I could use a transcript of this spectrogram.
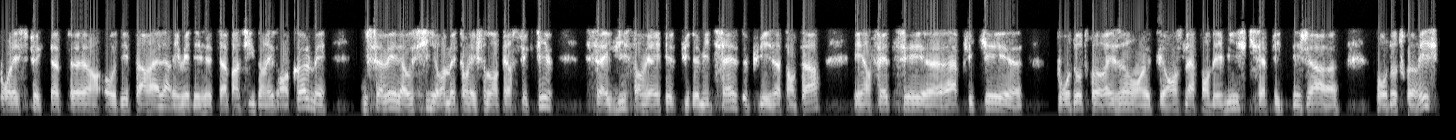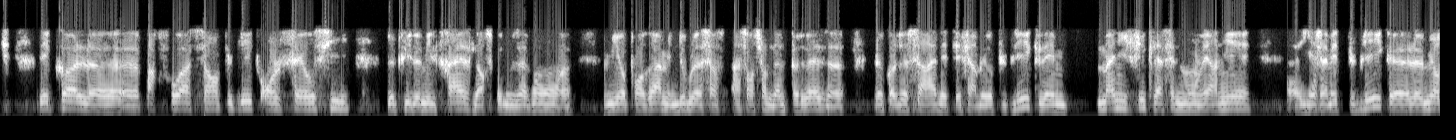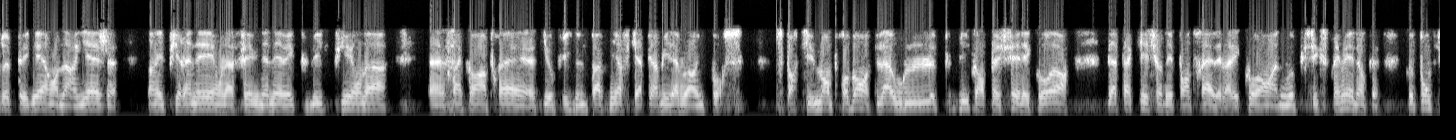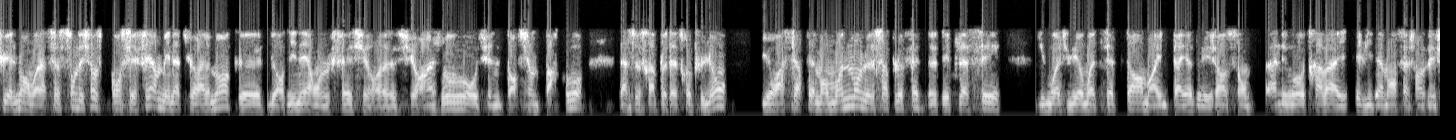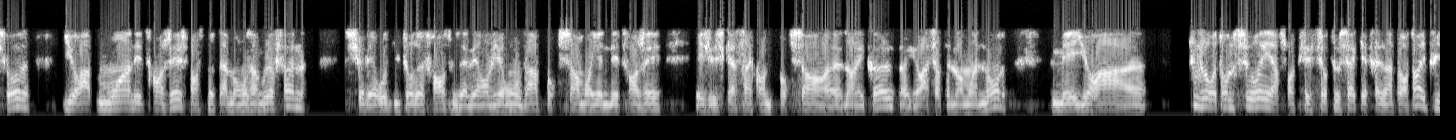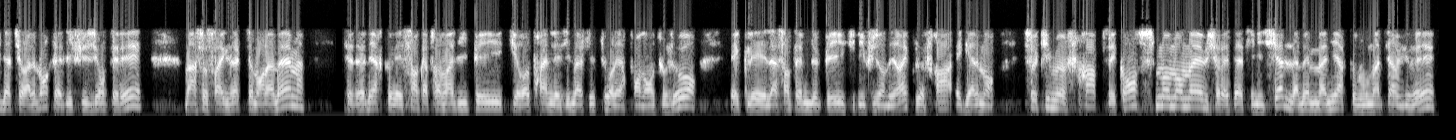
pour les spectateurs au départ et à l'arrivée des étapes ainsi que dans les grands cols. Mais vous savez, là aussi, remettons les choses en perspective, ça existe en vérité depuis 2016, depuis les attentats. Et en fait, c'est euh, appliqué euh, pour d'autres raisons, en l'occurrence la pandémie, ce qui s'applique déjà euh, pour d'autres risques. L'école, parfois sans public, on le fait aussi depuis 2013, lorsque nous avons mis au programme une double ascension de l'Alpe d'Huez. Le col de Sarenne était fermé au public. Magnifiques la scène Montvernier euh, il n'y a jamais de public. Euh, le mur de Péguerre en Ariège, dans les Pyrénées, on l'a fait une année avec public, puis on a euh, cinq ans après dit au public de ne pas venir, ce qui a permis d'avoir une course sportivement probante. Là où le public empêchait les coureurs d'attaquer sur des pentes eh ben, les coureurs ont à nouveau pu s'exprimer. Donc que ponctuellement, voilà, ce sont des choses qu'on sait faire, mais naturellement que d'ordinaire on le fait sur sur un jour ou sur une portion de parcours. Là, ce sera peut-être plus long. Il y aura certainement moins de monde. Le simple fait de déplacer du mois de juillet au mois de septembre, à une période où les gens sont à nouveau au travail, évidemment, ça change les choses. Il y aura moins d'étrangers, je pense notamment aux anglophones. Sur les routes du Tour de France, vous avez environ 20% en moyenne d'étrangers et jusqu'à 50% euh, dans l'école. Il y aura certainement moins de monde, mais il y aura euh, toujours autant de sourires. Je crois que c'est surtout ça qui est très important. Et puis, naturellement, que la diffusion télé, ben, ce sera exactement la même. C'est-à-dire que les 190 pays qui reprennent les images du tour les reprendront toujours et que la centaine de pays qui diffusent en direct le fera également. Ce qui me frappe, c'est qu'en ce moment même, sur les dates initiales, de la même manière que vous m'interviewez,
